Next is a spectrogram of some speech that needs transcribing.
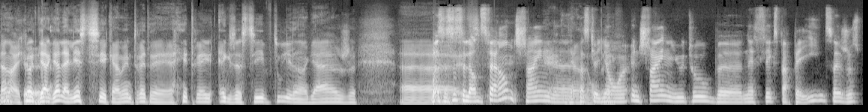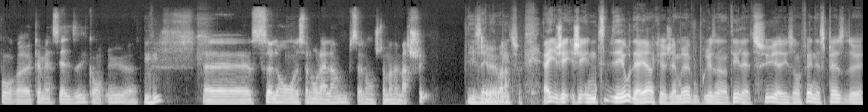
Non, non, écoute, euh, regarde, la liste ici est quand même très, très, très exhaustive, tous les langages. Euh, c'est ça, c'est leurs différentes chaînes, euh, parce qu'ils ont une chaîne YouTube Netflix par pays, juste pour commercialiser le contenu mm-hmm. selon, selon la langue, selon justement le marché. J'ai une petite vidéo d'ailleurs que j'aimerais vous présenter là-dessus. Ils ont fait une espèce de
